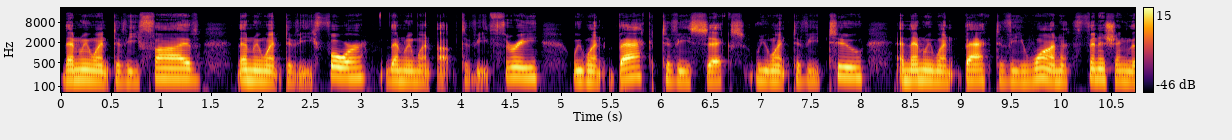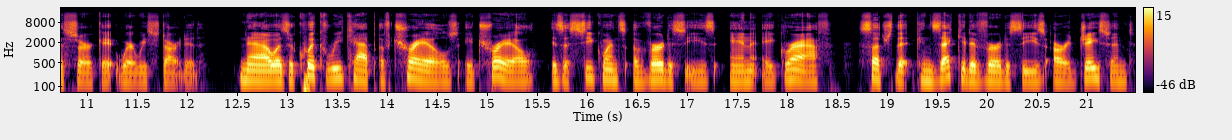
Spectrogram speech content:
then we went to V5, then we went to V4, then we went up to V3, we went back to V6, we went to V2, and then we went back to V1, finishing the circuit where we started. Now, as a quick recap of trails, a trail is a sequence of vertices in a graph such that consecutive vertices are adjacent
